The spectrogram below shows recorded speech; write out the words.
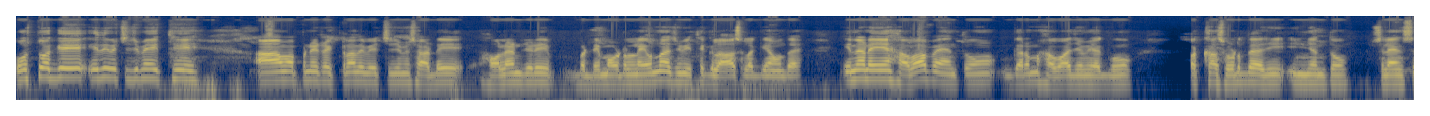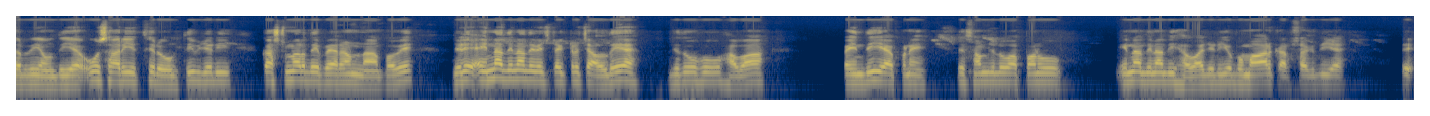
ਉਸ ਤੋਂ ਅੱਗੇ ਇਹਦੇ ਵਿੱਚ ਜਿਵੇਂ ਇੱਥੇ ਆਮ ਆਪਣੇ ਟਰੈਕਟਰਾਂ ਦੇ ਵਿੱਚ ਜਿਵੇਂ ਸਾਡੇ ਹਾਲੈਂਡ ਜਿਹੜੇ ਵੱਡੇ ਮਾਡਲ ਨੇ, ਉਹਨਾਂ 'ਚ ਵੀ ਇੱਥੇ ਗਲਾਸ ਲੱਗਿਆ ਹੁੰਦਾ ਇਹਨਾਂ ਨੇ ਹਵਾ ਪੈਣ ਤੋਂ ਗਰਮ ਹਵਾ ਜਿਵੇਂ ਅੱਗੋਂ ਪੱਖਾ ਸੁੱਟਦਾ ਜੀ ਇੰਜਨ ਤੋਂ ਸਲੈਂਸਰ ਦੀ ਆਉਂਦੀ ਹੈ, ਉਹ ਸਾਰੀ ਇੱਥੇ ਰੋਕਤੀ ਵੀ ਜਿਹੜੀ ਕਸਟਮਰ ਦੇ ਪੈਰਾਂ ਨੂੰ ਨਾ ਪਵੇ। ਜਿਹੜੇ ਇਹਨਾਂ ਦਿਨਾਂ ਦੇ ਵਿੱਚ ਟਰੈਕਟਰ ਚੱਲਦੇ ਆ, ਜਦੋਂ ਉਹ ਹਵਾ ਪੈਂਦੀ ਹੈ ਆਪਣੇ, ਤੇ ਸਮਝ ਲਓ ਆਪਾਂ ਨੂੰ ਇਹਨਾਂ ਦਿਨਾਂ ਦੀ ਹਵਾ ਜਿਹੜੀ ਉਹ ਬਿਮਾਰ ਕਰ ਸਕਦੀ ਹੈ। ਤੇ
